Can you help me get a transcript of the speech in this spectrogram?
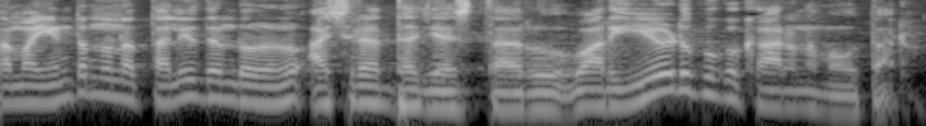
తమ ఇంటనున్న తల్లిదండ్రులను అశ్రద్ధ చేస్తారు. వారి ఏడుపుకు కారణమవుతారు.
